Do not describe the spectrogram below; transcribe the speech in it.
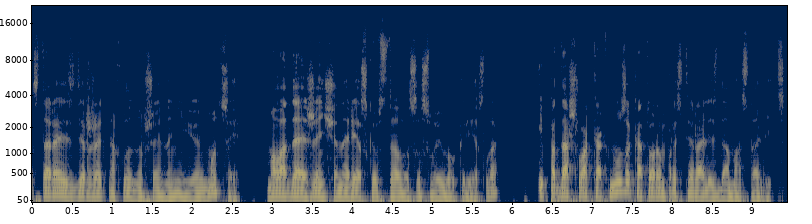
Стараясь сдержать нахлынувшие на нее эмоции, молодая женщина резко встала со своего кресла и подошла к окну, за которым простирались дома столицы.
